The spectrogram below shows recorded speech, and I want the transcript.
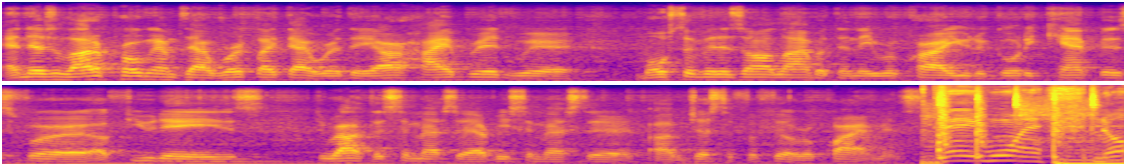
And there's a lot of programs that work like that, where they are hybrid, where most of it is online, but then they require you to go to campus for a few days throughout the semester, every semester, um, just to fulfill requirements. Day one, no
